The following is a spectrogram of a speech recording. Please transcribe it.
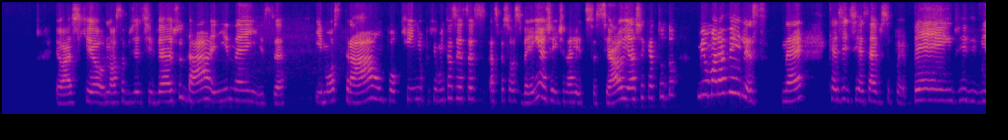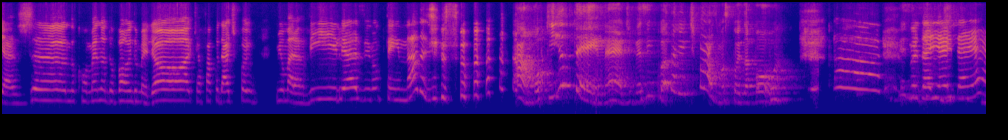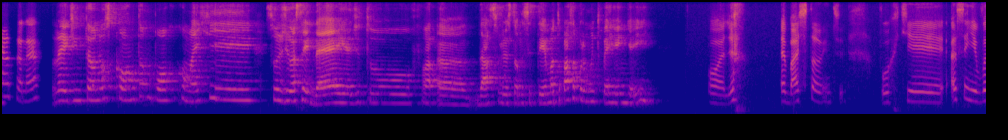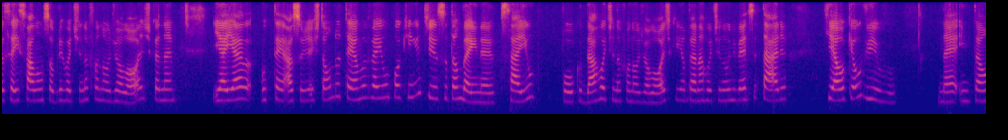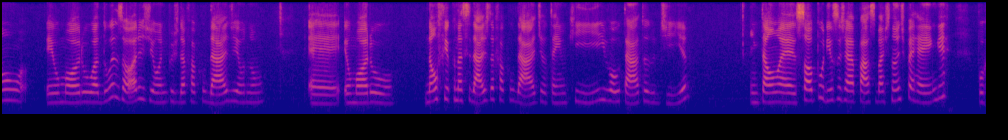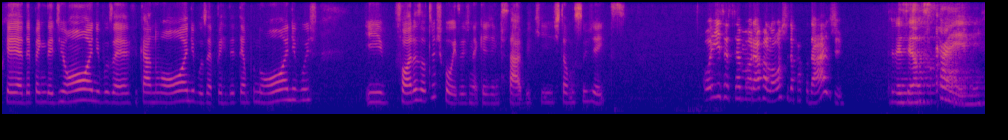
Eu acho que o nosso objetivo é ajudar aí, né, Isa? E mostrar um pouquinho, porque muitas vezes as, as pessoas veem a gente na rede social e acham que é tudo mil maravilhas né? Que a gente recebe super bem, vive viajando, comendo do bom e do melhor, que a faculdade foi mil maravilhas e não tem nada disso. Ah, um pouquinho tem, né? De vez em quando a gente faz umas coisas boas. Ah, mas aí a ideia é essa, né? Leide, então nos conta um pouco como é que surgiu essa ideia de tu uh, dar sugestão desse tema. Tu passa por muito perrengue aí? Olha, é bastante. Porque, assim, vocês falam sobre rotina fonoaudiológica, né? E aí a, a, sugestão do tema veio um pouquinho disso também, né? Sair um pouco da rotina fonoaudiológica e entrar na rotina universitária, que é o que eu vivo, né? Então, eu moro a duas horas de ônibus da faculdade, eu não... É, eu moro... Não fico na cidade da faculdade, eu tenho que ir e voltar todo dia. Então, é só por isso já passo bastante perrengue, porque é depender de ônibus, é ficar no ônibus, é perder tempo no ônibus e fora as outras coisas, né, que a gente sabe que estamos sujeitos. Oi, você morava longe da faculdade? 300 km.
